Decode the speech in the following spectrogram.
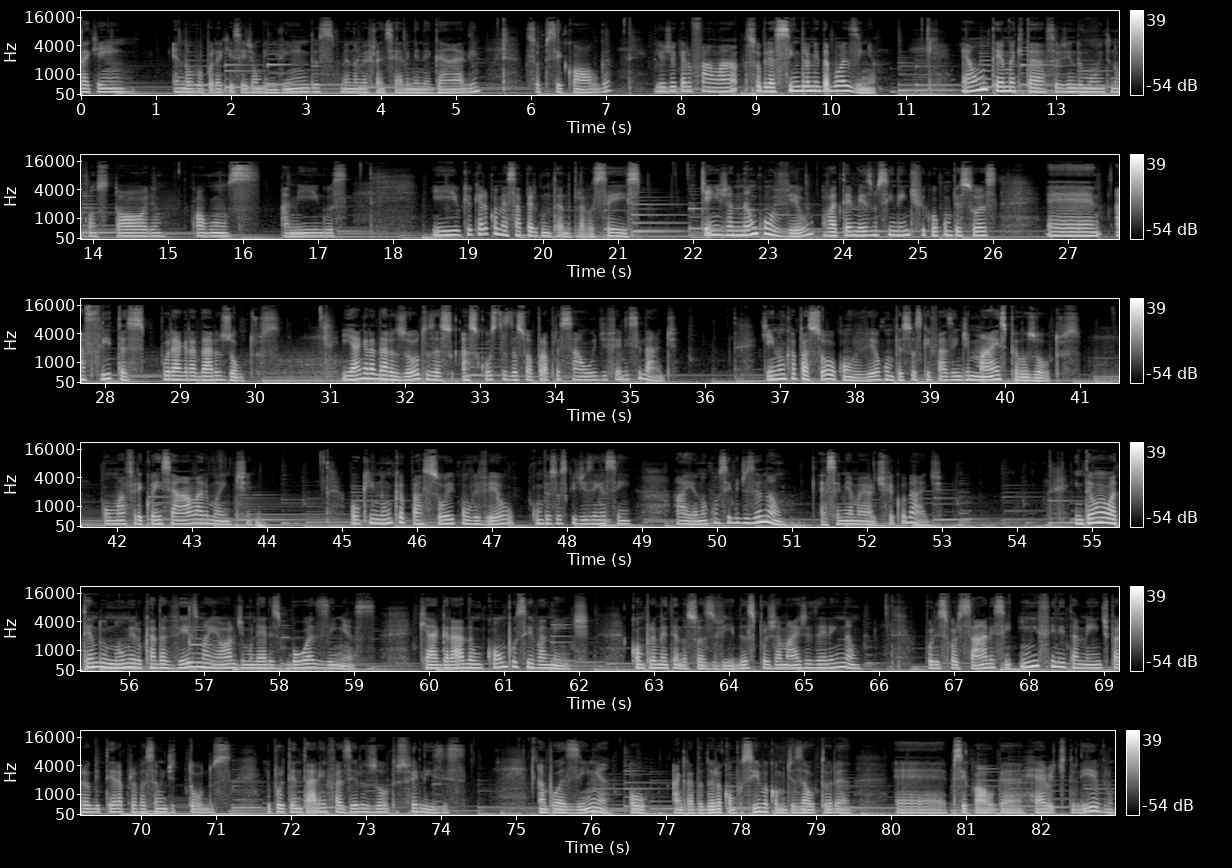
Para quem é novo por aqui, sejam bem-vindos. Meu nome é Franciele Menegali, sou psicóloga e hoje eu quero falar sobre a Síndrome da Boazinha. É um tema que está surgindo muito no consultório, com alguns amigos. E o que eu quero começar perguntando para vocês, quem já não conviveu ou até mesmo se identificou com pessoas é, aflitas por agradar os outros e agradar os outros às, às custas da sua própria saúde e felicidade. Quem nunca passou ou conviveu com pessoas que fazem demais pelos outros, com uma frequência alarmante? Ou quem nunca passou e conviveu com pessoas que dizem assim: ah, eu não consigo dizer não, essa é a minha maior dificuldade. Então eu atendo um número cada vez maior de mulheres boazinhas que agradam compulsivamente, comprometendo as suas vidas por jamais dizerem não, por esforçarem-se infinitamente para obter a aprovação de todos e por tentarem fazer os outros felizes. A boazinha, ou agradadora compulsiva, como diz a autora é, psicóloga Harriet do livro,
